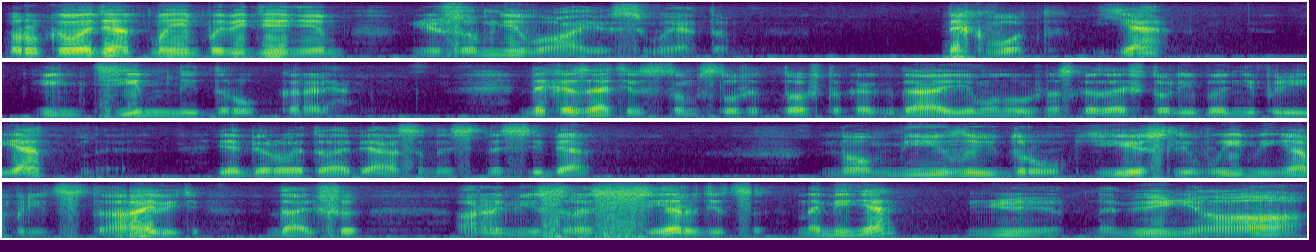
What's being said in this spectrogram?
руководят моим поведением, не сомневаюсь в этом. Так вот, я интимный друг короля. Доказательством служит то, что когда ему нужно сказать что-либо неприятное, я беру эту обязанность на себя. Но, милый друг, если вы меня представите, дальше Арамис рассердится. На меня? Нет, на меня.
